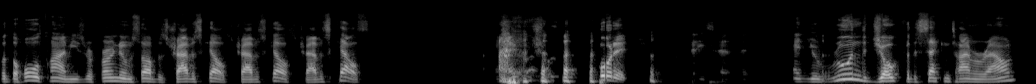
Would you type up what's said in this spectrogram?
but the whole time he's referring to himself as Travis Kelce, Travis Kelce, Travis Kelce. And footage that he says it, and you ruined the joke for the second time around.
